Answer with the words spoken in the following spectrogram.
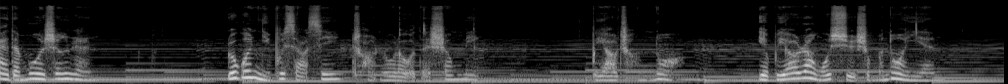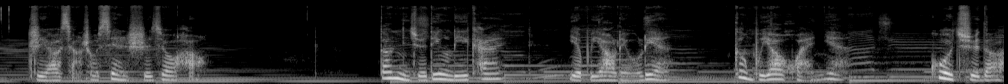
爱的陌生人，如果你不小心闯入了我的生命，不要承诺，也不要让我许什么诺言，只要享受现实就好。当你决定离开，也不要留恋，更不要怀念，过去的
